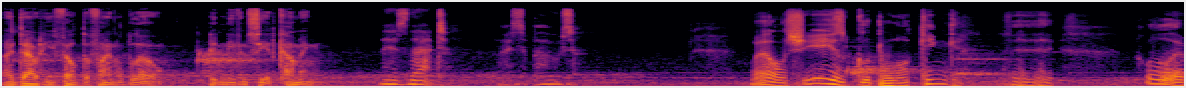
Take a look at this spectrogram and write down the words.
I doubt he felt the final blow. Didn't even see it coming. There's that, I suppose. Well, she is good looking. Who the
